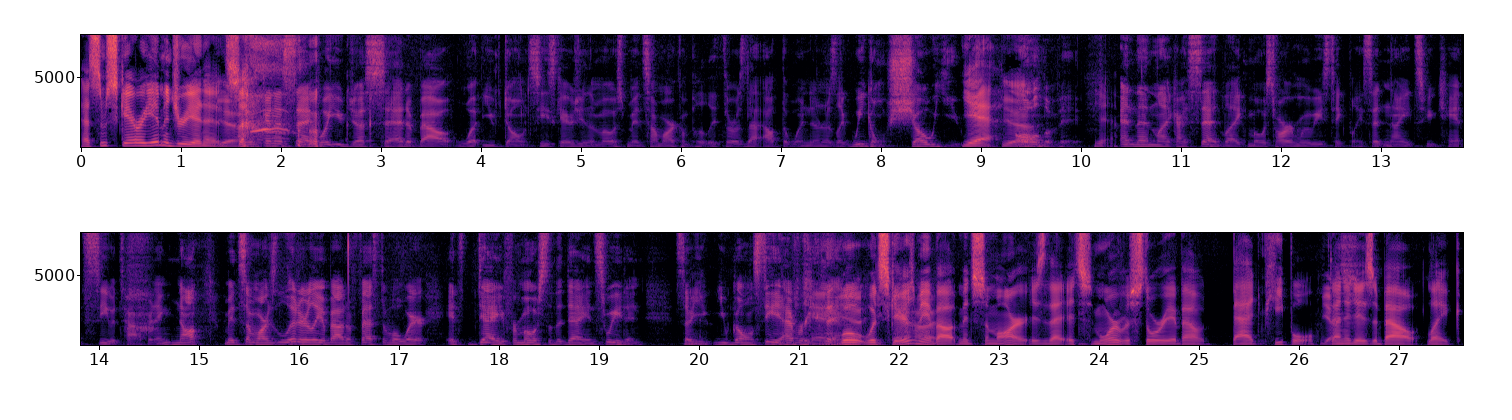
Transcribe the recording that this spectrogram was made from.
has some scary imagery in it Yeah. so- I was gonna say what you just said about what you don't see scares you the most. Midsommar completely throws that out the window and is like, "We gonna show you yeah yeah, all of it." Yeah. And then, like I said, like most horror movies take place at night, so you can't see what's happening. Not Midsommar is literally about a festival where it's day for most of the day in Sweden, so you you gonna see everything. well Yeah, what you scares me about midsommar is that it's more of a story about bad people than it is about like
